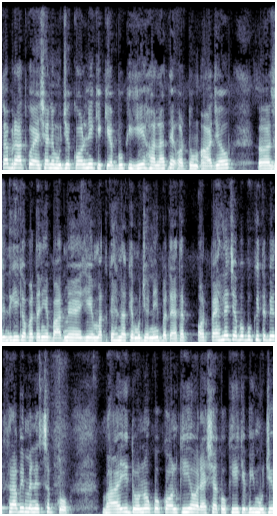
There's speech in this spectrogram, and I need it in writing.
तब रात को आयशा ने मुझे कॉल नहीं की कि अबू की ये हालत है और तुम आ जाओ। ज़िंदगी का पता नहीं है, बाद में ये मत कहना कि मुझे नहीं बताया था। और पहले जब अबू की तबीयत ख़राब हुई, मैंने सबको, भाई दोनों को कॉल की और ऐशा को की कि भाई मुझे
